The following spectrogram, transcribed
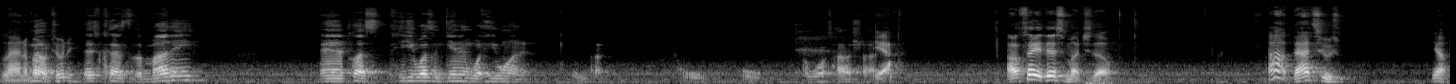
Land of No, opportunity. it's because the money, and plus he wasn't getting what he wanted. A world title shot. Yeah. I'll say this much though. Ah, that's who's. Yeah,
